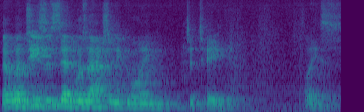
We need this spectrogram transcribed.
that what Jesus said was actually going to take place.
